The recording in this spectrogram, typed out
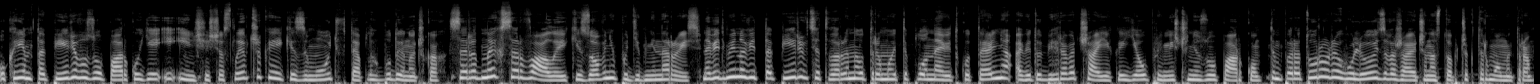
Окрім тапірів, у зоопарку є і інші щасливчики, які зимують в теплих будиночках. Серед них сервали, які зовні подібні на рись. На відміну від тапірів, ці тварини отримують тепло не від котельня, а від обігрівача, який є у приміщенні зоопарку. Температуру регулюють, зважаючи на стопчик термометра.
